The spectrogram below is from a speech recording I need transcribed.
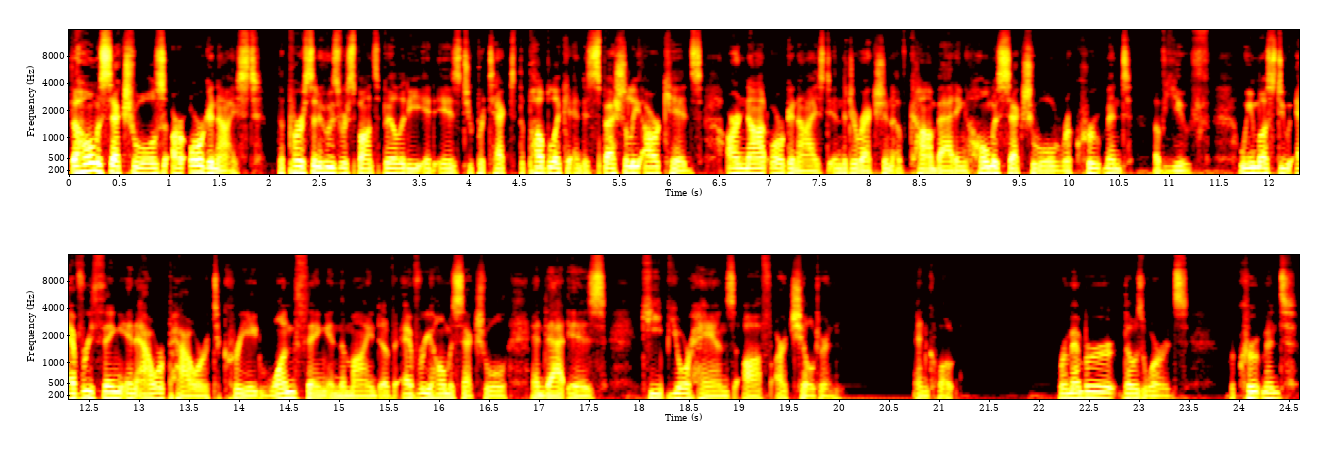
the homosexuals are organized. The person whose responsibility it is to protect the public and especially our kids are not organized in the direction of combating homosexual recruitment of youth. We must do everything in our power to create one thing in the mind of every homosexual, and that is keep your hands off our children. End quote. Remember those words recruitment,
